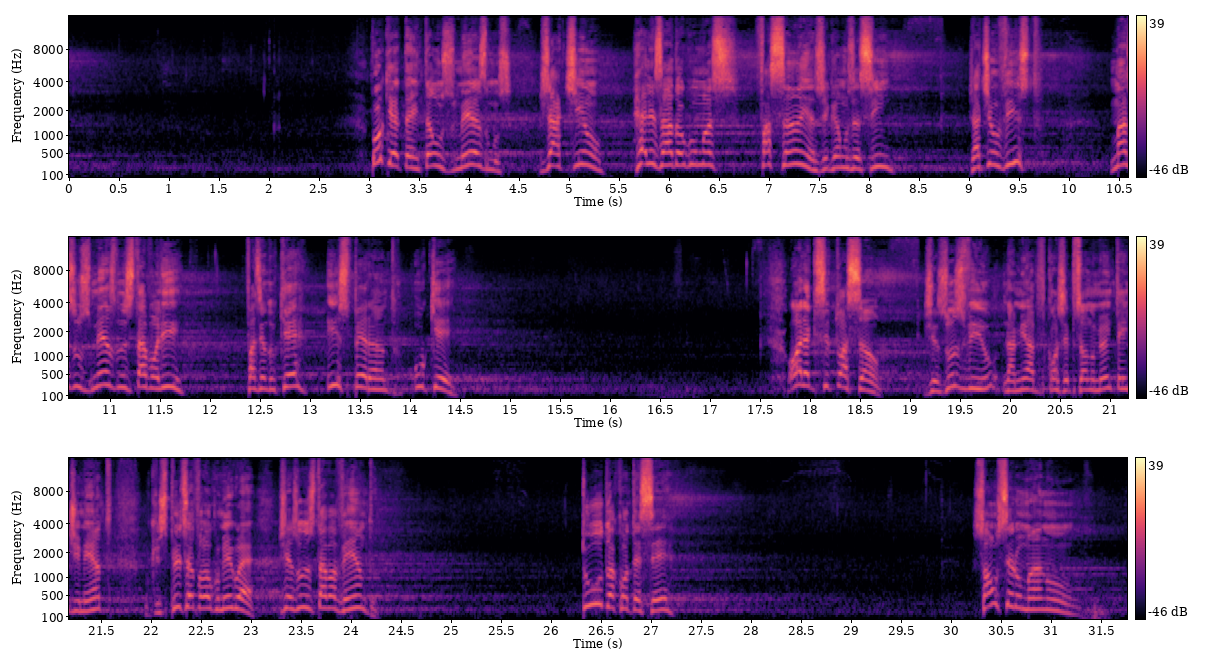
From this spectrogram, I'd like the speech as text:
Porque até então os mesmos já tinham realizado algumas façanhas, digamos assim já tinham visto, mas os mesmos estavam ali fazendo o quê? Esperando o quê? Olha que situação. Jesus viu, na minha concepção, no meu entendimento, o que o Espírito Santo falou comigo é: Jesus estava vendo tudo acontecer. Só um ser humano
